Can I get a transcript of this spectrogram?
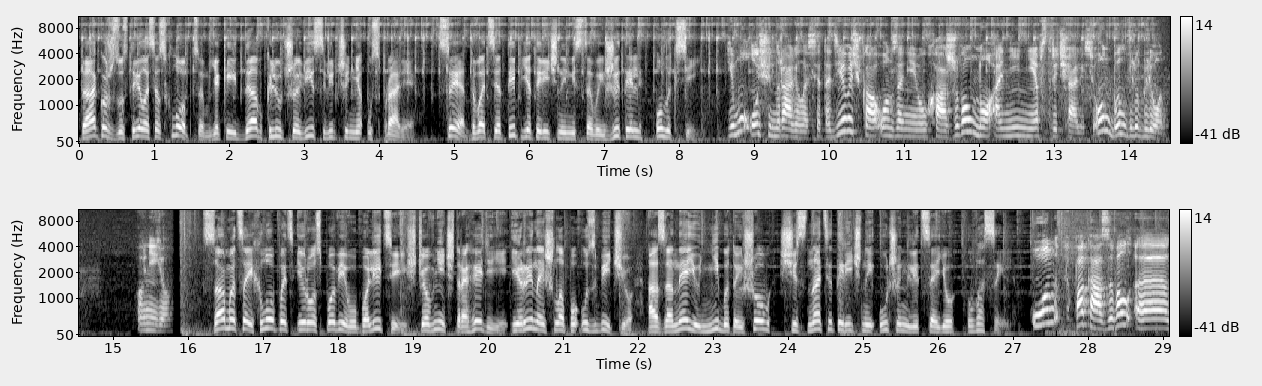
Також зустрілася з хлопцем, який дав ключові свідчення у справі. Це 25-річний місцевий житель Олексій. Ему очень нравилась эта девочка, он за ней ухаживал, но они не встречались. Он был влюблен в нее. Саме цей хлопець і розповів у поліції, що в ніч трагедії Ірина йшла по узбіччю, а за нею нібито йшов 16-річний учень ліцею Василь. Он показывал, э,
